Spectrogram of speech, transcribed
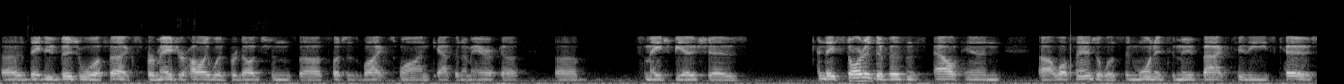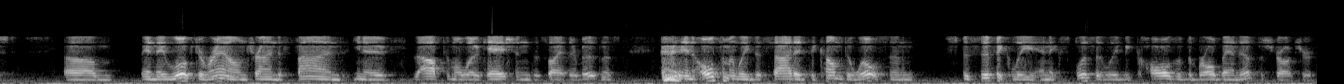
Uh, they do visual effects for major Hollywood productions uh, such as Black Swan, Captain America, uh, some HBO shows. And they started their business out in Los Angeles and wanted to move back to the East Coast. Um, and they looked around trying to find, you know, the optimal location to site their business, and ultimately decided to come to Wilson specifically and explicitly because of the broadband infrastructure.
